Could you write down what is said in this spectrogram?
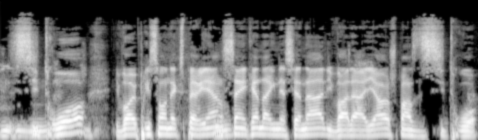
D'ici trois, il va avoir pris son expérience, cinq ans dans la Ligue nationale, il va aller ailleurs, je pense, d'ici trois.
